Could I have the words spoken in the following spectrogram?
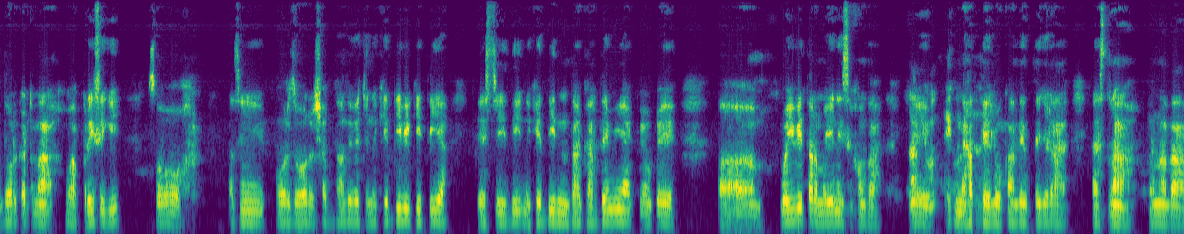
ਦੁਰਘਟਨਾ ਵਾਪਰੀ ਸੀਗੀ। ਸੋ ਅਸੀਂ ਹੋਰ ਜ਼ੋਰ ਸ਼ਬਦਾਂ ਦੇ ਵਿੱਚ ਨਿਖੇਧੀ ਵੀ ਕੀਤੀ ਆ। ਇਸ ਚੀਜ਼ ਦੀ ਨਿਖੇਧੀ ਨਿੰਦਾ ਕਰਦੇ ਵੀ ਆ ਕਿਉਂਕਿ ਅਹ, ਕੋਈ ਵੀ ਧਰਮ ਇਹ ਨਹੀਂ ਸਿਖਾਉਂਦਾ ਕਿ ਇੱਕ ਨਿਹੱਥੇ ਲੋਕਾਂ ਦੇ ਉੱਤੇ ਜਿਹੜਾ ਇਸ ਤਰ੍ਹਾਂ ਉਹਨਾਂ ਦਾ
